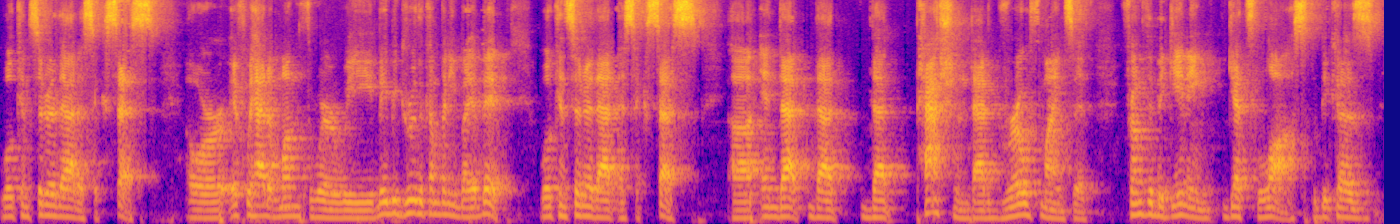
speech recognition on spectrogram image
we'll consider that a success. Or if we had a month where we maybe grew the company by a bit, we'll consider that a success. Uh, and that, that, that passion, that growth mindset from the beginning gets lost because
